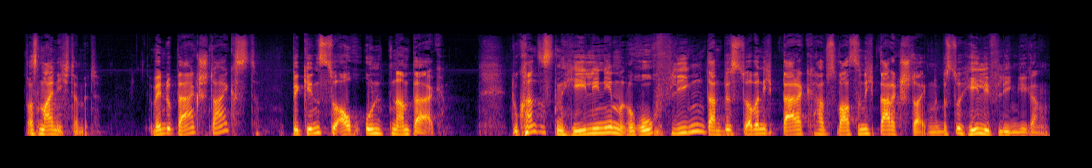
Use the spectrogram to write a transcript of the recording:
Was meine ich damit? Wenn du bergsteigst, beginnst du auch unten am Berg. Du kannst einen Heli nehmen und hochfliegen, dann bist du aber nicht Berg, warst du nicht Bergsteigen, dann bist du Heli fliegen gegangen.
